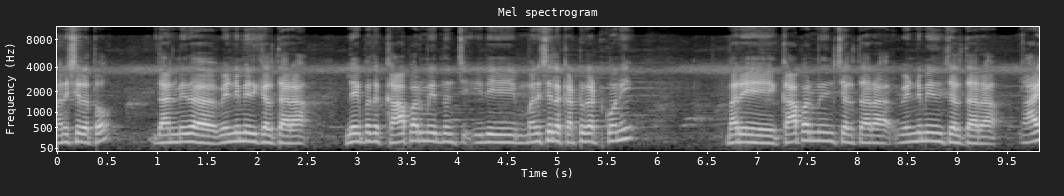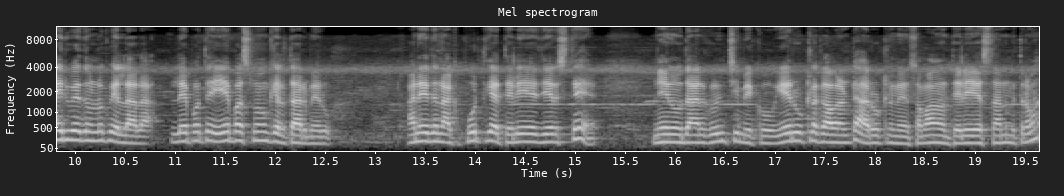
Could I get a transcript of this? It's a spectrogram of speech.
మనుషులతో. దాని మీద వెండి మీదకి వెళ్తారా? లేకపోతే కాపర్ మీద నుంచి ఇది మనుషుల కట్టు కట్టుకొని మరి కాపర్ మీద నుంచి వెళ్తారా వెండి మీద నుంచి వెళ్తారా ఆయుర్వేదంలోకి వెళ్ళాలా లేకపోతే ఏ భస్మంకి వెళ్తారు మీరు అనేది నాకు పూర్తిగా తెలియజేస్తే నేను దాని గురించి మీకు ఏ రూట్లో కావాలంటే ఆ రూట్లో నేను సమాధానం తెలియజేస్తాను మిత్రమా?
